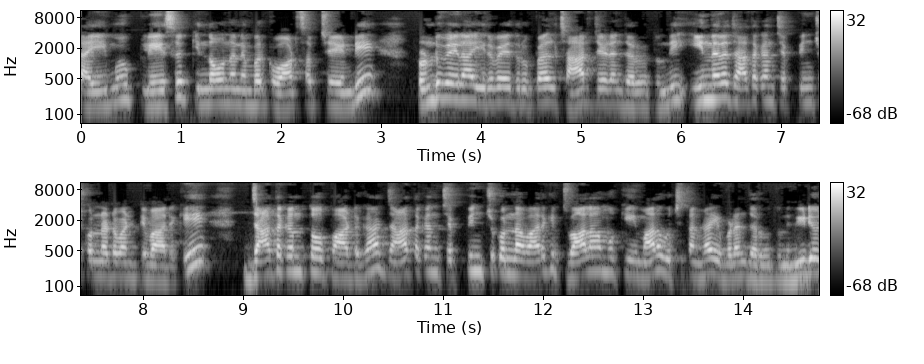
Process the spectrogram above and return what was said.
time place కింద ఉన్న నెంబర్కి వాట్సాప్ చేయండి. రెండు వేల ఇరవై ఐదు రూపాయలు ఛార్జ్ చేయడం జరుగుతుంది. ఈ నెల జాతకం చెప్పించుకున్నటువంటి వారికి జాతకంతో పాటుగా జాతకం చెప్పించుకున్న వారికి జ్వాలాముఖి మాల ఉచితంగా ఇవ్వడం జరుగుతుంది. వీడియో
